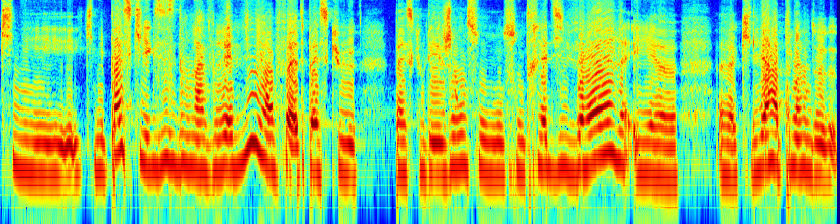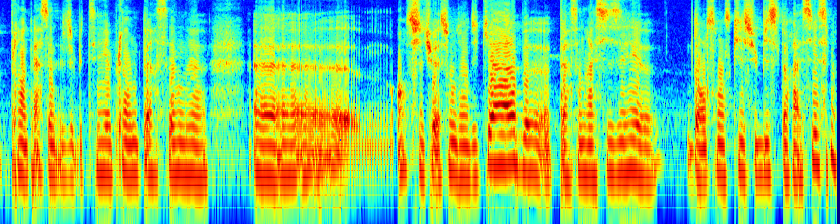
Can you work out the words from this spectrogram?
qui n'est pas ce qui existe dans la vraie vie en fait parce que parce que les gens sont, sont très divers et euh, euh, qu'il y a plein de plein de personnes LGBT plein de personnes euh, en situation de handicap personnes racisées dans le sens qui subissent le racisme.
